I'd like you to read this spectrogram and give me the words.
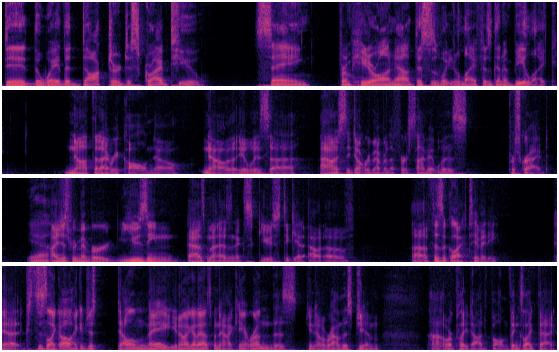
Did the way the doctor described to you, saying from here on out, this is what your life is going to be like? Not that I recall. No, no, it was. Uh, I honestly don't remember the first time it was prescribed. Yeah, I just remember using asthma as an excuse to get out of uh, physical activity. Uh, it's just like, oh, I could just tell them, hey, you know, I got asthma now. I can't run this, you know, around this gym uh, or play dodgeball and things like that.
